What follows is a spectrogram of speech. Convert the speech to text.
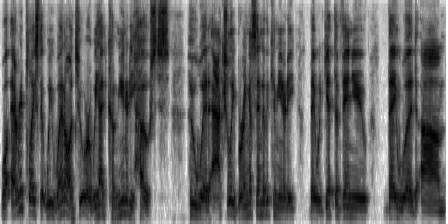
Well every place that we went on tour we had community hosts who would actually bring us into the community. They would get the venue. They would um,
